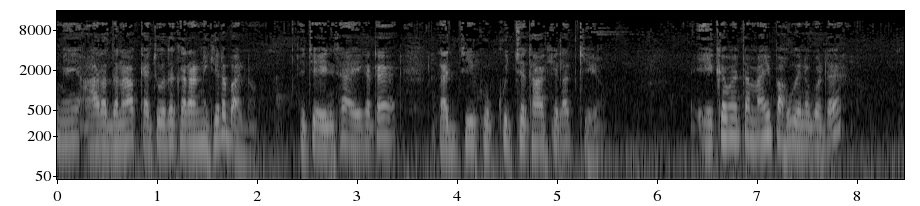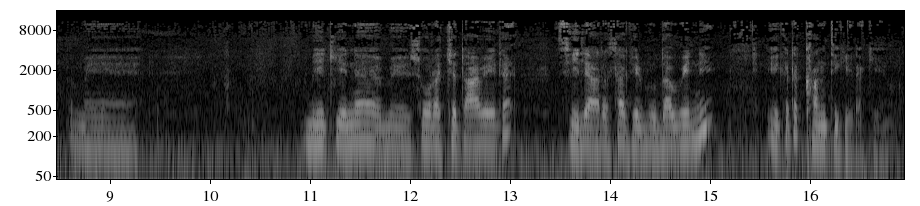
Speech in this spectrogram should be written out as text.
මේ ආරාධනාවක් ඇතුවද කරන්න කියලා බලනවා. ඉතින් ඒ නිසා ඒකට ලැජ්ජී කුක්කුච්චතා කියලාත් කියනවා. ඒකම තමයි පහුවෙනකොට මේ මේ කියන මේ සෝරච්ඡතාවයට සීල අරසා කියන උදව් වෙන්නේ ඒකට කන්ති කියලා කියනවා.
